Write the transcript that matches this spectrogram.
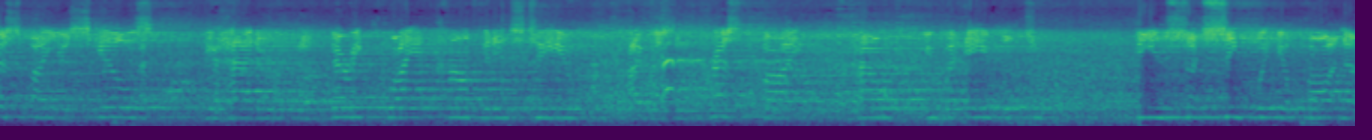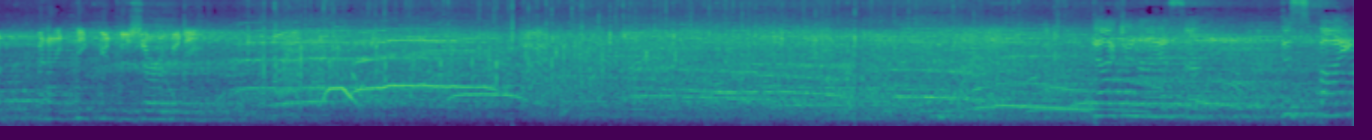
impressed by your skills. You had a, a very quiet confidence to you. I was impressed by how you were able to be in such sync with your partner, and I think you deserve an A. Dr. Nasser, despite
